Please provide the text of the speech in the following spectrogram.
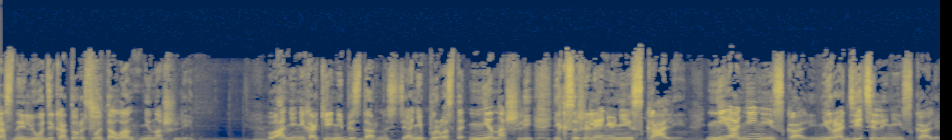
несчастные люди, которые свой талант не нашли. Они никакие не бездарности, они просто не нашли. И, к сожалению, не искали. Ни они не искали, ни родители не искали,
